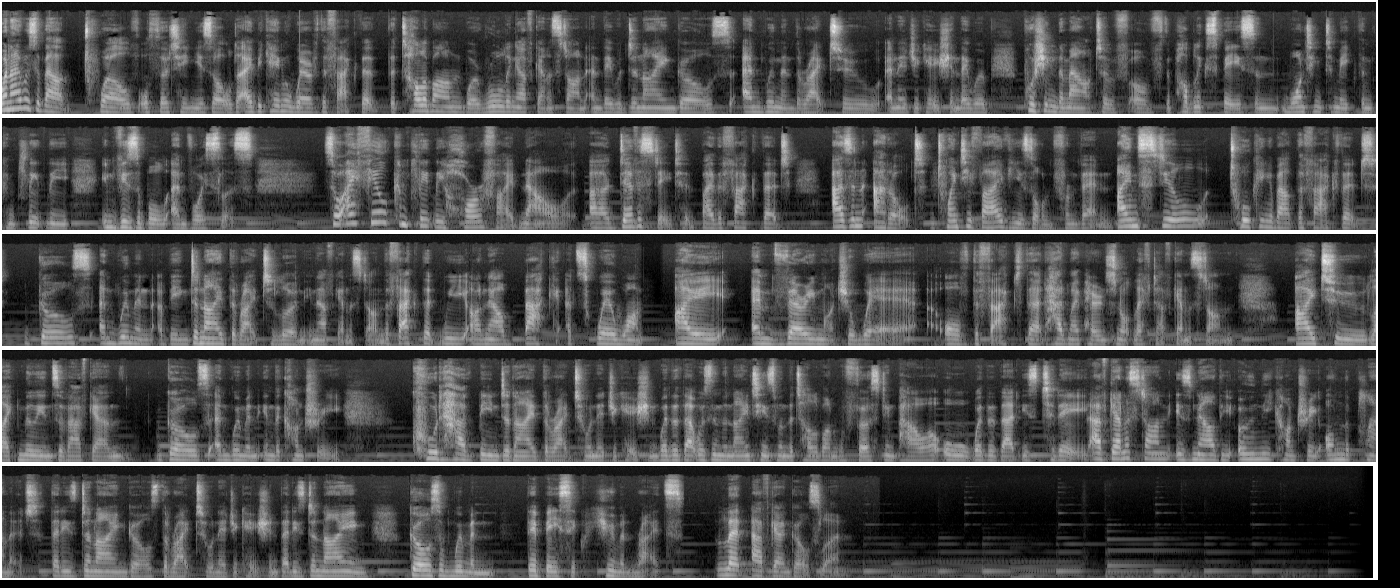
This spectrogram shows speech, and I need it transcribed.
When I was about 12 or 13 years old, I became aware of the fact that the Taliban were ruling Afghanistan and they were denying girls and women the right to an education. They were pushing them out of, of the public space and wanting to make them completely invisible and voiceless. So I feel completely horrified now, uh, devastated by the fact that as an adult, 25 years on from then, I'm still talking about the fact that girls and women are being denied the right to learn in Afghanistan. The fact that we are now back at square one. I am very much aware of the fact that had my parents not left Afghanistan, I too, like millions of Afghan girls and women in the country, could have been denied the right to an education, whether that was in the 90s when the Taliban were first in power or whether that is today. Afghanistan is now the only country on the planet that is denying girls the right to an education, that is denying girls and women their basic human rights. Let Afghan girls learn.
